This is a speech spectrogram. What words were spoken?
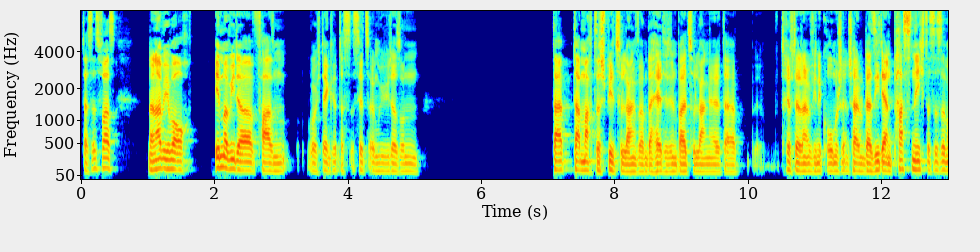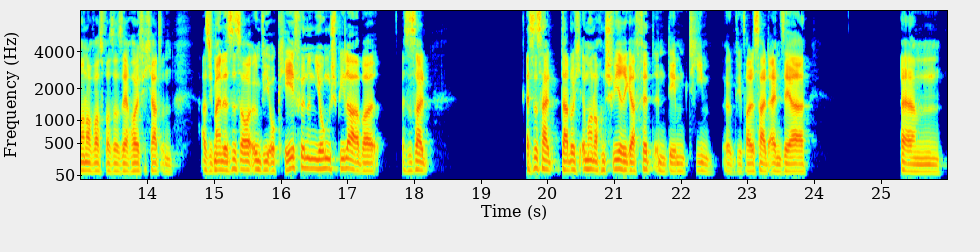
das ist was. Dann habe ich aber auch immer wieder Phasen, wo ich denke, das ist jetzt irgendwie wieder so ein, da, da macht das Spiel zu langsam, da hält er den Ball zu lange, da trifft er dann irgendwie eine komische Entscheidung, da sieht er einen Pass nicht, das ist immer noch was, was er sehr häufig hat. Und also ich meine, es ist auch irgendwie okay für einen jungen Spieler, aber es ist halt, es ist halt dadurch immer noch ein schwieriger Fit in dem Team irgendwie, weil es halt ein sehr, ähm,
